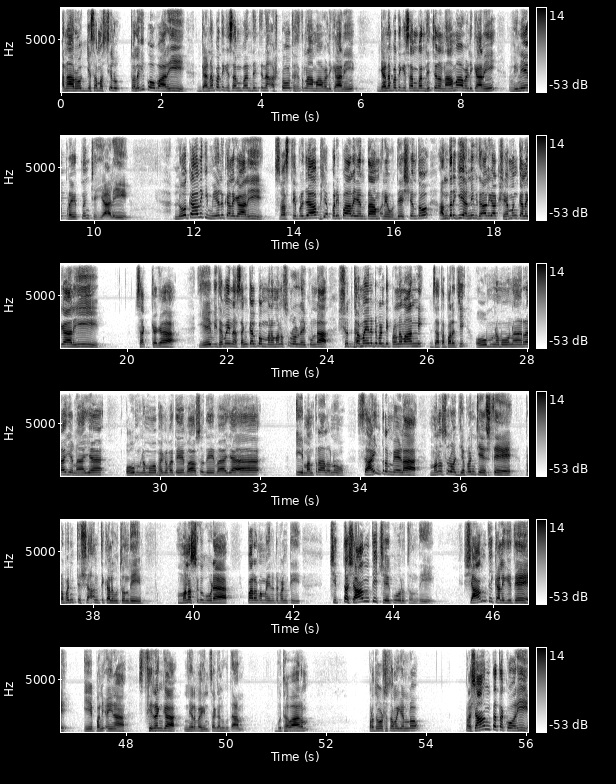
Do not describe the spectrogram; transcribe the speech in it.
అనారోగ్య సమస్యలు తొలగిపోవాలి. గణపతికి సంబంధించిన అష్టోత్తశతనామావళి కానీ గణపతికి సంబంధించిన నామావళి కానీ వినే ప్రయత్నం చేయాలి లోకాలకి మేలు కలగాలి. స్వస్తి ప్రజాభ్య పరిపాలయంతాం అనే ఉద్దేశ్యంతో అందరికీ అన్ని విధాలుగా క్షేమం కలగాలి. చక్కగా ఏ విధమైన సంకల్పం మన మనసులో లేకుండా శుద్ధమైనటువంటి ప్రణవాన్ని జతపరచి ఓం నమో నారాయణాయ ఓం నమో భగవతే వాసుదేవాయ ఈ మంత్రాలను సాయంత్రం వేళ మనసులో జపం చేస్తే ప్రపంచ శాంతి కలుగుతుంది. మనసుకు కూడా పరమమైనటువంటి చిత్తశాంతి చేకూరుతుంది. శాంతి కలిగితే ఏ పని అయినా స్థిరంగా నిర్వహించగలుగుతాం. బుధవారం ప్రదోష సమయంలో ప్రశాంతత కోరి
